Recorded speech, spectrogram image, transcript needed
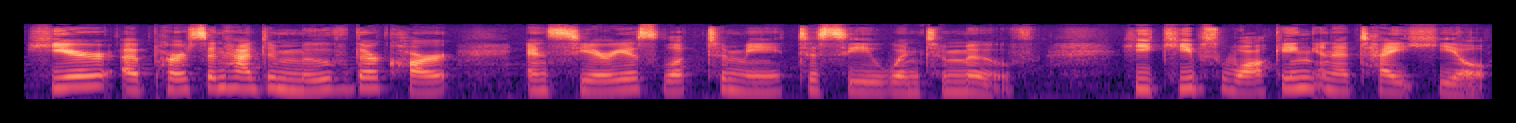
Here, a person had to move their cart, and Sirius looked to me to see when to move. He keeps walking in a tight heel.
